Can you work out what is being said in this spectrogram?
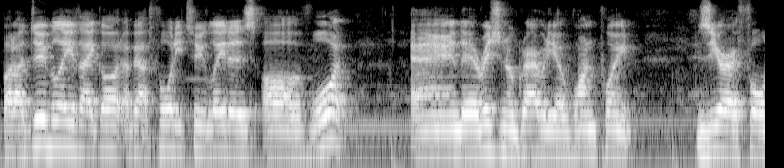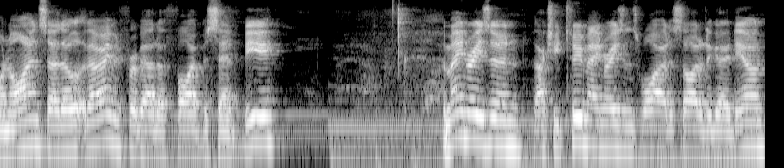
but I do believe they got about 42 liters of wort and the original gravity of 1.049. So they're, they're aiming for about a 5% beer. The main reason, actually, two main reasons why I decided to go down.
